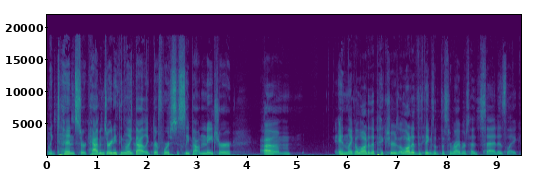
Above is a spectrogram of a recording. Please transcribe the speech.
like tents or cabins or anything like that. Like they're forced to sleep out in nature. Um, and like a lot of the pictures, a lot of the things that the survivors had said is like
